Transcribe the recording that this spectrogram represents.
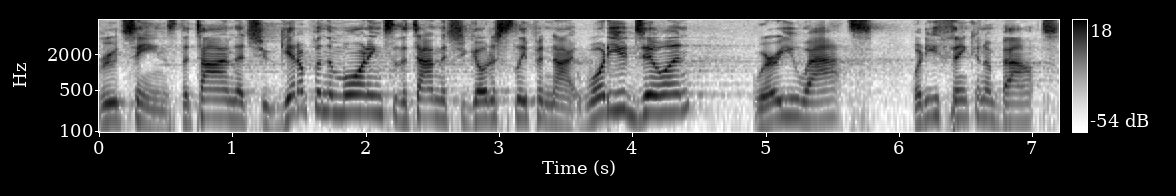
routines, the time that you get up in the morning to the time that you go to sleep at night. What are you doing? Where are you at? What are you thinking about?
